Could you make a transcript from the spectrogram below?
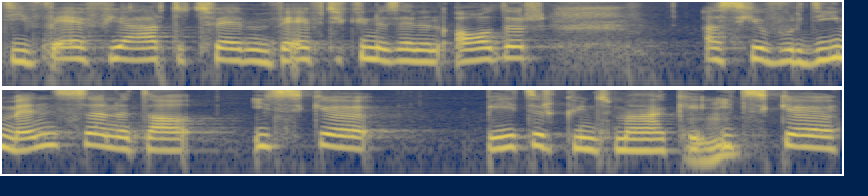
die vijf jaar tot 55 kunnen zijn en ouder, als je voor die mensen het al ietsje beter kunt maken, ietsje,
